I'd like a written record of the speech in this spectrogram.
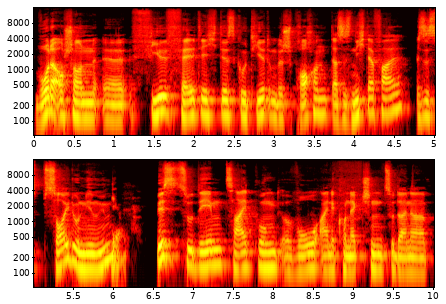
Wurde auch schon äh, vielfältig diskutiert und besprochen. Das ist nicht der Fall. Es ist pseudonym ja. bis zu dem Zeitpunkt, wo eine Connection zu deiner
